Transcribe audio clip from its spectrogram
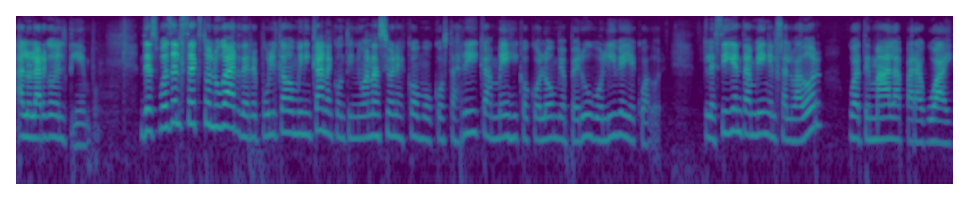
a lo largo del tiempo. Después del sexto lugar de República Dominicana continúan naciones como Costa Rica, México, Colombia, Perú, Bolivia y Ecuador. Le siguen también El Salvador, Guatemala, Paraguay,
